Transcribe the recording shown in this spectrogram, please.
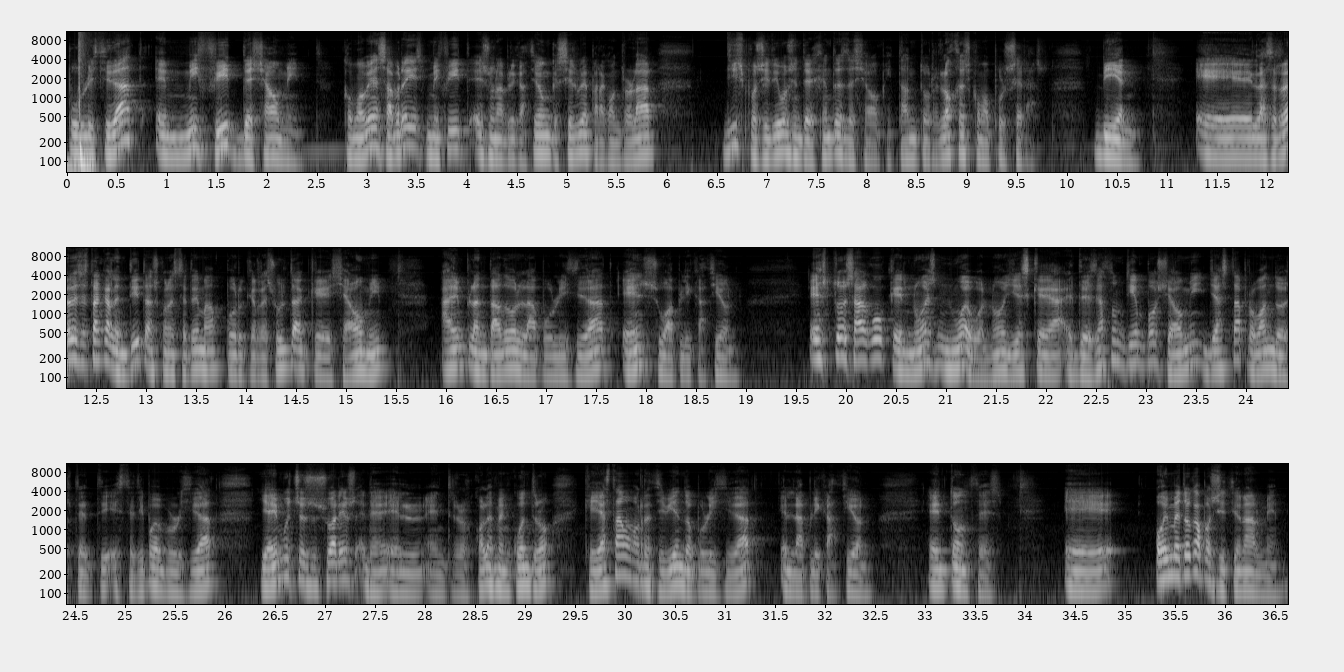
Publicidad en Mi Fit de Xiaomi. Como bien sabréis, Mi Fit es una aplicación que sirve para controlar dispositivos inteligentes de Xiaomi, tanto relojes como pulseras. Bien, eh, las redes están calentitas con este tema porque resulta que Xiaomi ha implantado la publicidad en su aplicación. Esto es algo que no es nuevo, ¿no? Y es que desde hace un tiempo Xiaomi ya está probando este, este tipo de publicidad y hay muchos usuarios, entre los cuales me encuentro, que ya estamos recibiendo publicidad en la aplicación. Entonces, eh, hoy me toca posicionarme.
